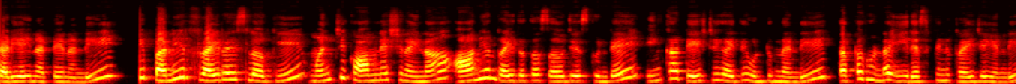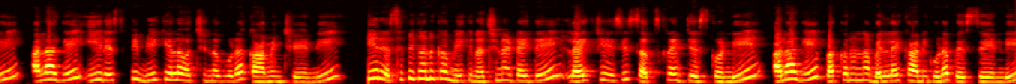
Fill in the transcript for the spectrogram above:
రెడీ అయినట్టేనండి. ఈ పనీర్ ఫ్రైడ్ రైస్లోకి మంచి కాంబినేషన్ అయిన ఆనియన్ రైతాతో సర్వ్ చేసుకుంటే ఇంకా టేస్టీగా అయితే ఉంటుందండి. తప్పకుండా ఈ రెసిపీని ట్రై చేయండి. అలాగే ఈ రెసిపీ మీకు ఎలా వచ్చిందో కూడా కామెంట్ చేయండి. ఈ రెసిపీ కనుక మీకు నచ్చినట్టయితే లైక్ చేసి సబ్స్క్రైబ్ చేసుకోండి. అలాగే పక్కనున్న బెల్ ఐకాన్ని కూడా ప్రెస్ చేయండి.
